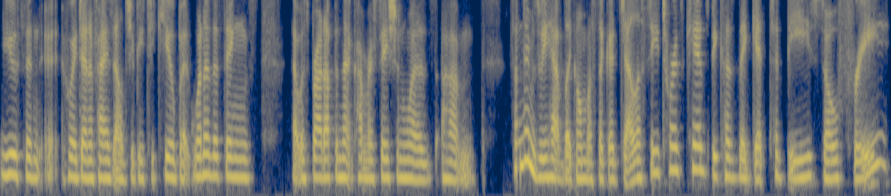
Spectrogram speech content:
youth and uh, who identify as LGBTQ. But one of the things that was brought up in that conversation was um, sometimes we have like almost like a jealousy towards kids because they get to be so free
